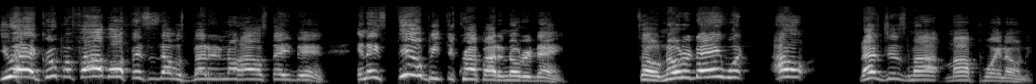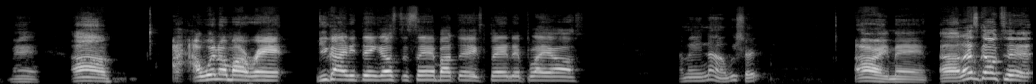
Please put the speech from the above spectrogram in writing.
You had a group of five offenses that was better than Ohio State then. And they still beat the crap out of Notre Dame. So Notre Dame, what I don't that's just my my point on it, man. Um, I, I went on my rant. You got anything else to say about the expanded playoffs? I mean, no, we sure. All right, man. Uh, let's go to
